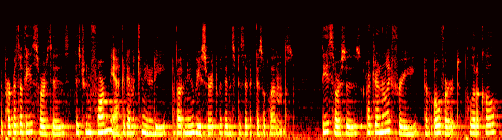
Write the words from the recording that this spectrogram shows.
The purpose of these sources is to inform the academic community about new research within specific disciplines. These sources are generally free of overt political,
